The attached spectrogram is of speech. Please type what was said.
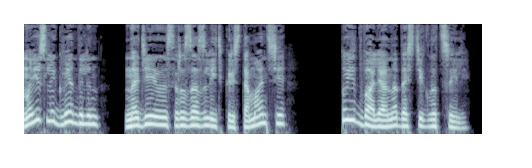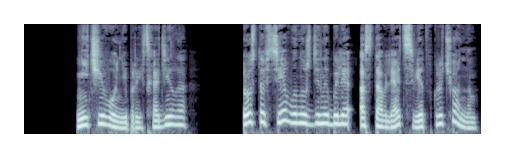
Но если Гвендолин надеялась разозлить Крестоманси, то едва ли она достигла цели. Ничего не происходило, просто все вынуждены были оставлять свет включенным.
